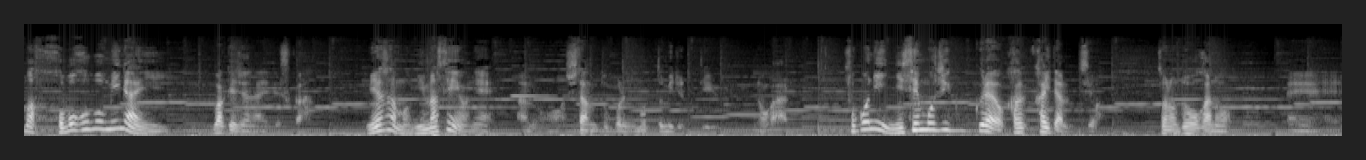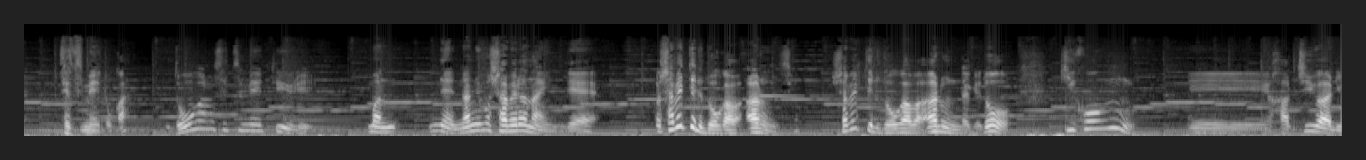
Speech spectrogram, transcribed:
まあほぼほぼ見ないわけじゃないですか。皆さんも見ませんよね。あの、下のところにもっと見るっていうのがある。そこに2000文字くらいは書いてあるんですよ。その動画の、えー説明とか。動画の説明っていうより、まあね、何も喋らないんで、喋ってる動画はあるんですよ。喋ってる動画はあるんだけど、基本、えー8割、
